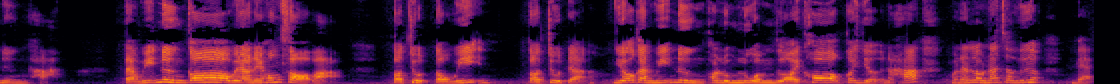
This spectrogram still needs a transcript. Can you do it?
หนึ่งค่ะ แต่วิหนึ่งก็เวลาในห้องสอบอะต่อจุดต่อวิต่อจุดอะเยอะกันวิหนึ่งพอรวมๆร้อยข้อก็เยอะนะคะเพราะนั้นเราน่าจะเลือกแบบ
